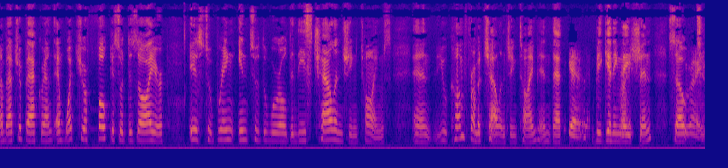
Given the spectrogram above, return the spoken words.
about your background and what your focus or desire is to bring into the world in these challenging times. And you come from a challenging time in that yes. beginning right. nation. So right. t-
